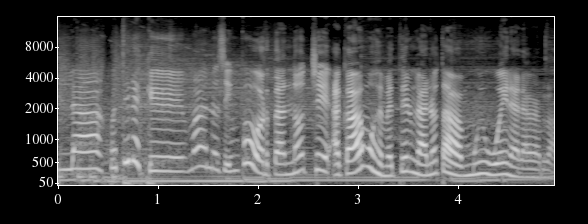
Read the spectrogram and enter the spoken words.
las cuestiones que más nos importan, ¿no? Che, acabamos de meter una nota muy buena, la verdad.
